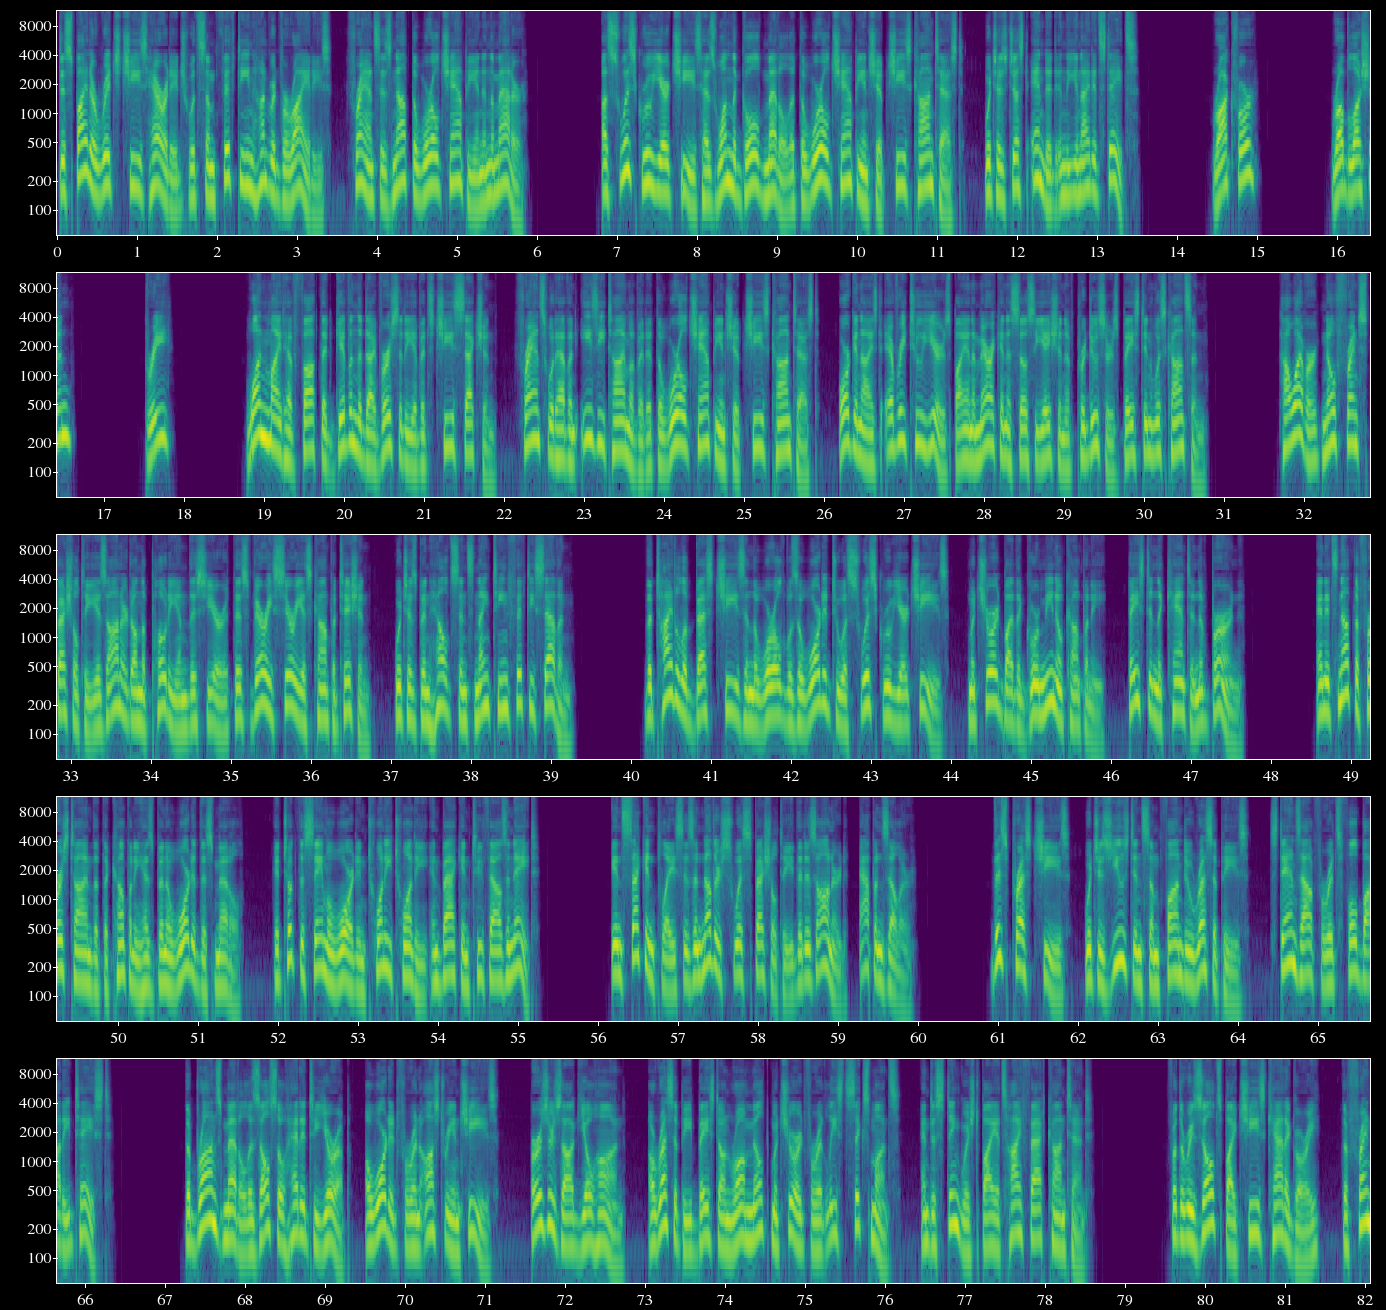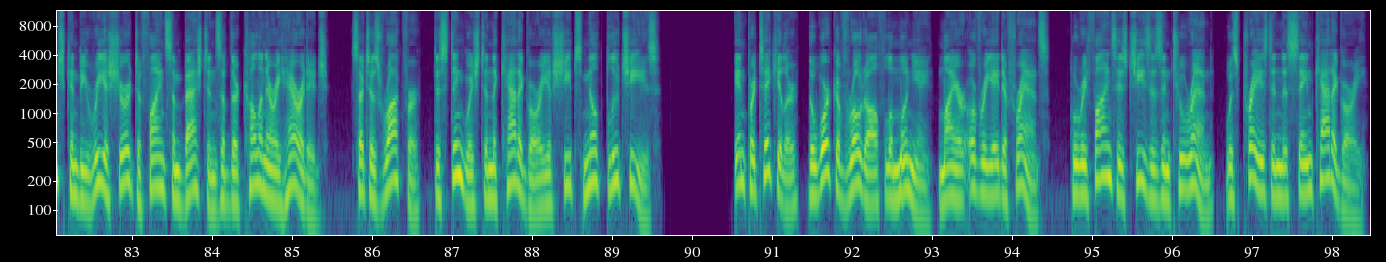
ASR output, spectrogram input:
Despite a rich cheese heritage with some 1,500 varieties, France is not the world champion in the matter. A Swiss Gruyere cheese has won the gold medal at the World Championship Cheese Contest, which has just ended in the United States. Roquefort? Reblochon? Brie? One might have thought that given the diversity of its cheese section, France would have an easy time of it at the World Championship Cheese Contest, organized every two years by an American association of producers based in Wisconsin. However, no French specialty is honored on the podium this year at this very serious competition, which has been held since 1957. The title of Best Cheese in the World was awarded to a Swiss Gruyere cheese, matured by the Gourmino Company, based in the canton of Bern. And it's not the first time that the company has been awarded this medal, it took the same award in 2020 and back in 2008. In second place is another Swiss specialty that is honored, Appenzeller. This pressed cheese, which is used in some fondue recipes, stands out for its full bodied taste. The bronze medal is also headed to Europe, awarded for an Austrian cheese, Erzherzog Johann, a recipe based on raw milk matured for at least six months, and distinguished by its high fat content. For the results by cheese category, the French can be reassured to find some bastions of their culinary heritage, such as Roquefort, distinguished in the category of sheep's milk blue cheese. In particular, the work of Rodolphe Lemonnier, Meilleur Ouvrier de France, who refines his cheeses in Touraine, was praised in this same category.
